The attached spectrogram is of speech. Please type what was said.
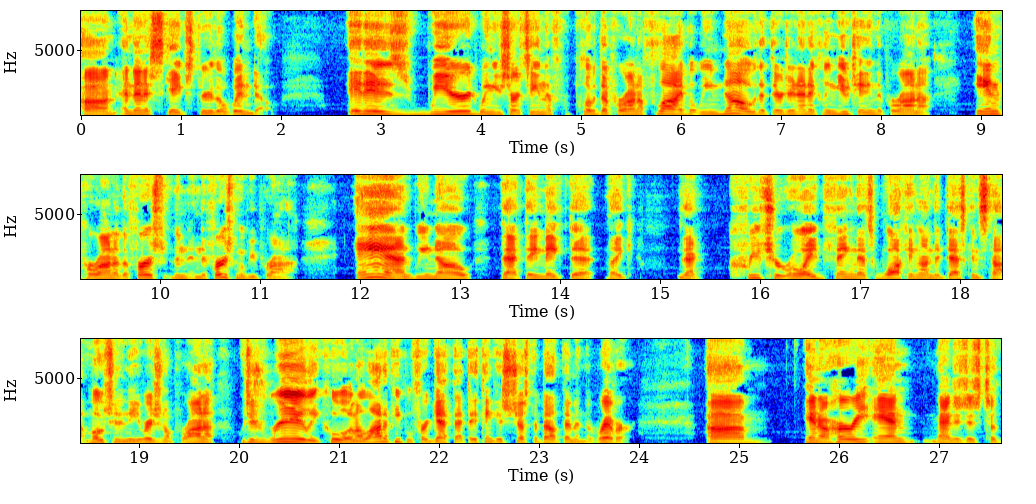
um, and then escapes through the window. It is weird when you start seeing the, the piranha fly, but we know that they're genetically mutating the piranha in Piranha, the first in, in the first movie Piranha, and we know that they make the like that creatureoid thing that's walking on the desk in stop motion in the original Piranha, which is really cool. And a lot of people forget that they think it's just about them in the river. Um, in a hurry, Anne manages to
